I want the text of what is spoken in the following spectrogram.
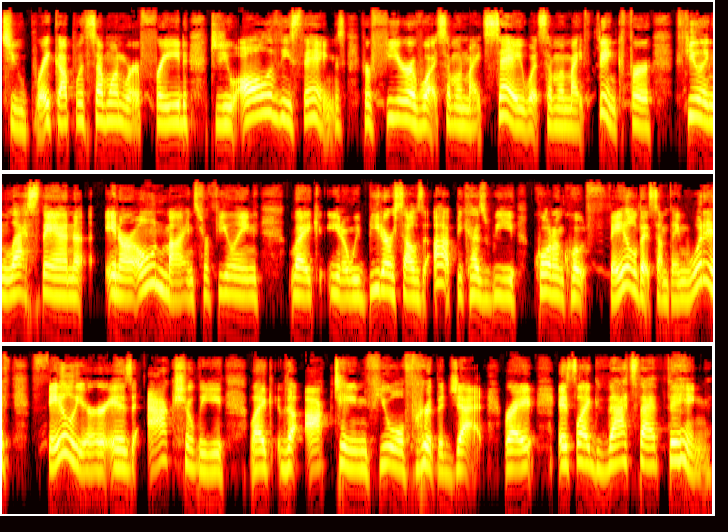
to break up with someone, we're afraid to do all of these things for fear of what someone might say, what someone might think, for feeling less than in our own minds, for feeling like, you know, we beat ourselves up because we quote unquote failed at something. What if failure is actually like the octane fuel for the jet, right? It's like that's that thing.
